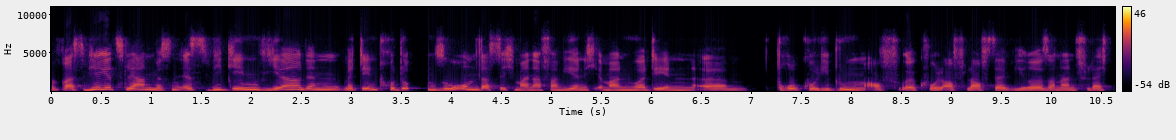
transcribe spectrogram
was wir jetzt lernen müssen, ist, wie gehen wir denn mit den Produkten so um, dass ich meiner Familie nicht immer nur den ähm, Brokkoli-Blumenkohlauflauf äh, serviere, sondern vielleicht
